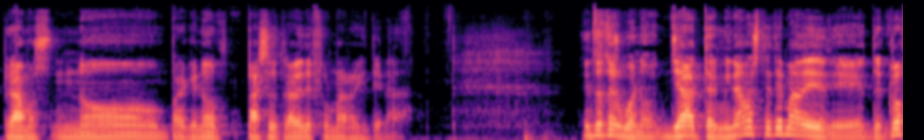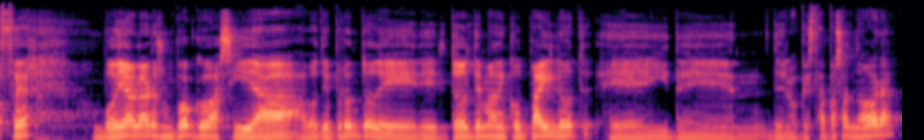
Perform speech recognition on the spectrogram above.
pero vamos, no para que no pase otra vez de forma reiterada. Entonces, bueno, ya terminado este tema de, de, de voy a hablaros un poco así a, bote pronto de, todo el tema de Copilot eh, y de, lo que está pasando ahora.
